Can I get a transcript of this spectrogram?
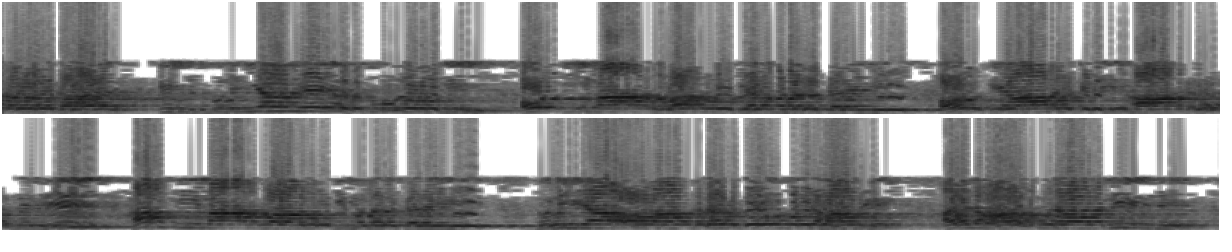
کر رکھا ہے، اس دنیا میں رسولوں کی اور ایمان والوں کی ہم مدد کریں گے اور قیامت کے دن آخرت میں بھی ہم ایمان والوں کی مدد کریں گے۔ دنیا اور آخرت دونوں جہاں میں اللہ العالمین نے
